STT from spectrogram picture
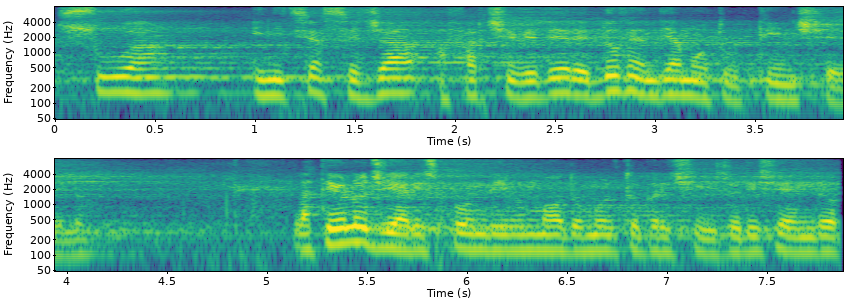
sua iniziasse già a farci vedere dove andiamo tutti in cielo? La teologia risponde in un modo molto preciso dicendo,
